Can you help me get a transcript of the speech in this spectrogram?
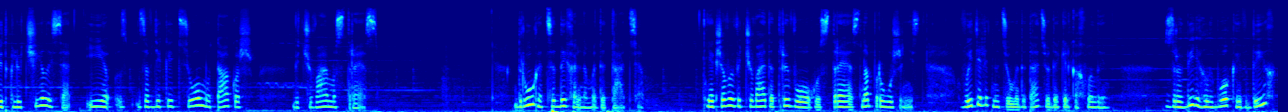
відключилися і завдяки цьому також відчуваємо стрес. Друге це дихальна медитація. Якщо ви відчуваєте тривогу, стрес, напруженість, виділіть на цю медитацію декілька хвилин. Зробіть глибокий вдих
